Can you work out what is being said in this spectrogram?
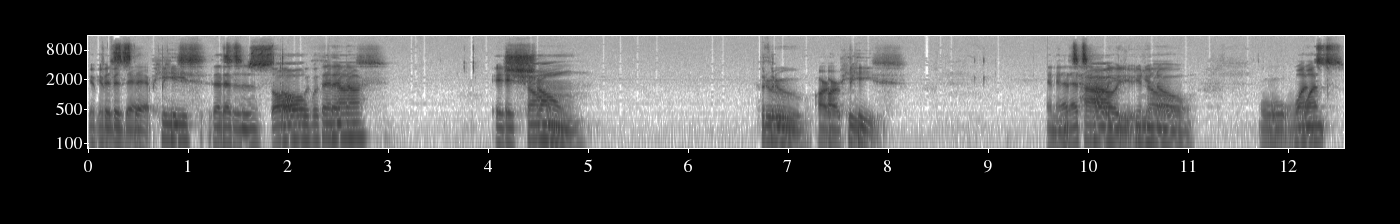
if it's that peace that's installed within us, is shown through our peace. And that's how, you know, once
